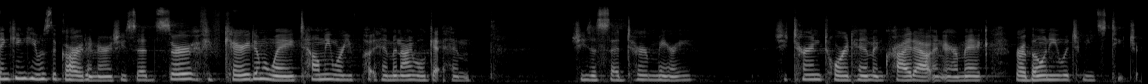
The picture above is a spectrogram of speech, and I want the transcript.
Thinking he was the gardener, she said, Sir, if you've carried him away, tell me where you've put him, and I will get him. Jesus said to her, Mary. She turned toward him and cried out in Aramaic, Rabboni, which means teacher.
